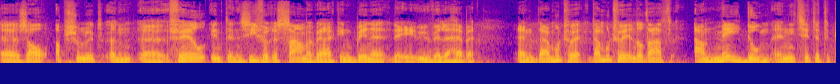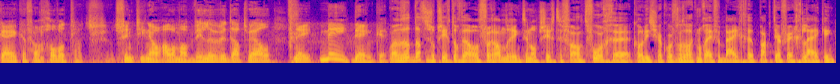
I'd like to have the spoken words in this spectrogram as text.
eh, zal absoluut een eh, veel intensievere samenwerking binnen de EU willen hebben. En daar moeten we, daar moeten we inderdaad aan meedoen. En niet zitten te kijken van, goh, wat, wat, vindt hij nou allemaal? Willen we dat wel? Nee, meedenken. Want dat, dat is op zich toch wel een verandering ten opzichte van het vorige coalitieakkoord. Want dat had ik nog even bijgepakt ter vergelijking.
